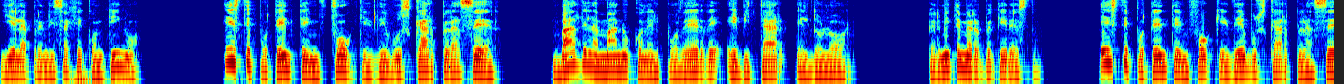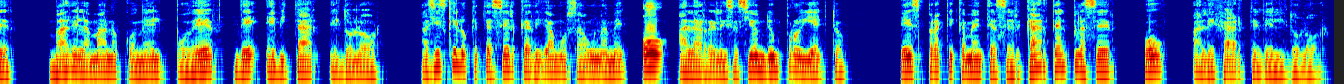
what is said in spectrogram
y el aprendizaje continuo. Este potente enfoque de buscar placer va de la mano con el poder de evitar el dolor. Permíteme repetir esto. Este potente enfoque de buscar placer va de la mano con el poder de evitar el dolor. Así es que lo que te acerca, digamos, a una meta o a la realización de un proyecto es prácticamente acercarte al placer o alejarte del dolor.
